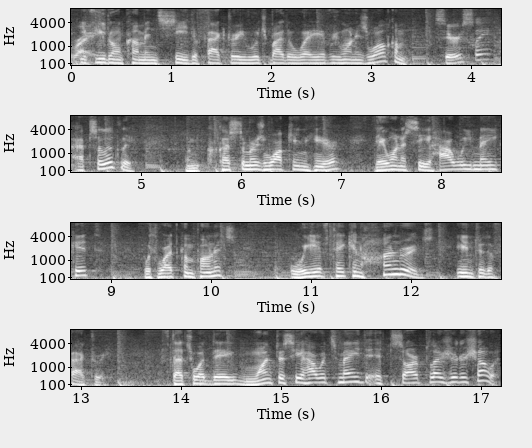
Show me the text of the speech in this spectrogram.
Right. if you don't come and see the factory, which, by the way, everyone is welcome. Seriously? Absolutely. When customers walk in here, they want to see how we make it, with what components. We have taken hundreds into the factory. If that's what they want to see how it's made, it's our pleasure to show it.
